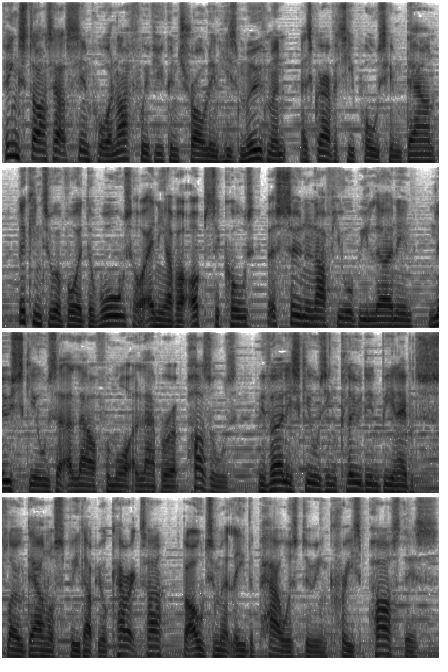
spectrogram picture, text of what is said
Things start out simple enough with you controlling his movement as gravity pulls him down, looking to avoid the walls or any other obstacles, but soon enough you will be learning new skills that allow for more elaborate puzzles, with early skills including being able to slow down or speed up your character, but ultimately the powers do increase past this.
